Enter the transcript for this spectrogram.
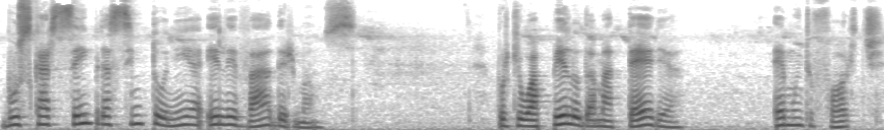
buscar sempre a sintonia elevada, irmãos porque o apelo da matéria é muito forte.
